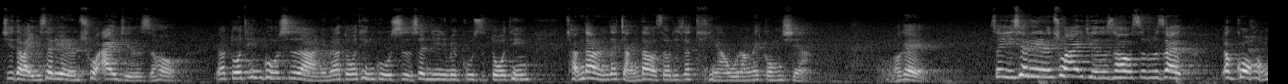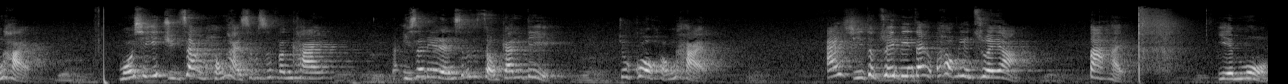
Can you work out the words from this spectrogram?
记得吧？以色列人出埃及的时候，要多听故事啊！你们要多听故事，圣经里面故事多听。传道人在讲道的时候，你在听啊有人在恭喜啊？OK，所以以色列人出埃及的时候，是不是在要过红海？摩西一举杖，红海是不是分开？以色列人是不是走干地，就过红海？埃及的追兵在后面追啊，大海淹没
